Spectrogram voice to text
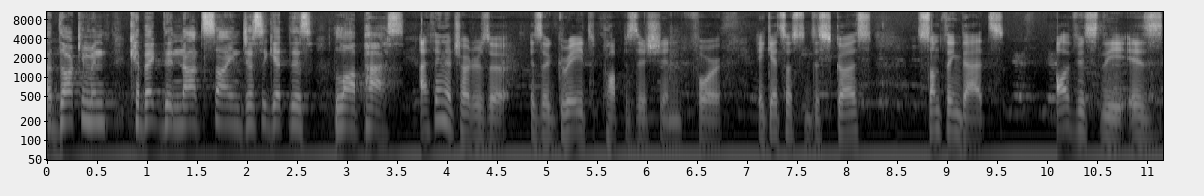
a document Quebec did not sign just to get this law passed. I think the charter is a, is a great proposition for it gets us to discuss something that obviously is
